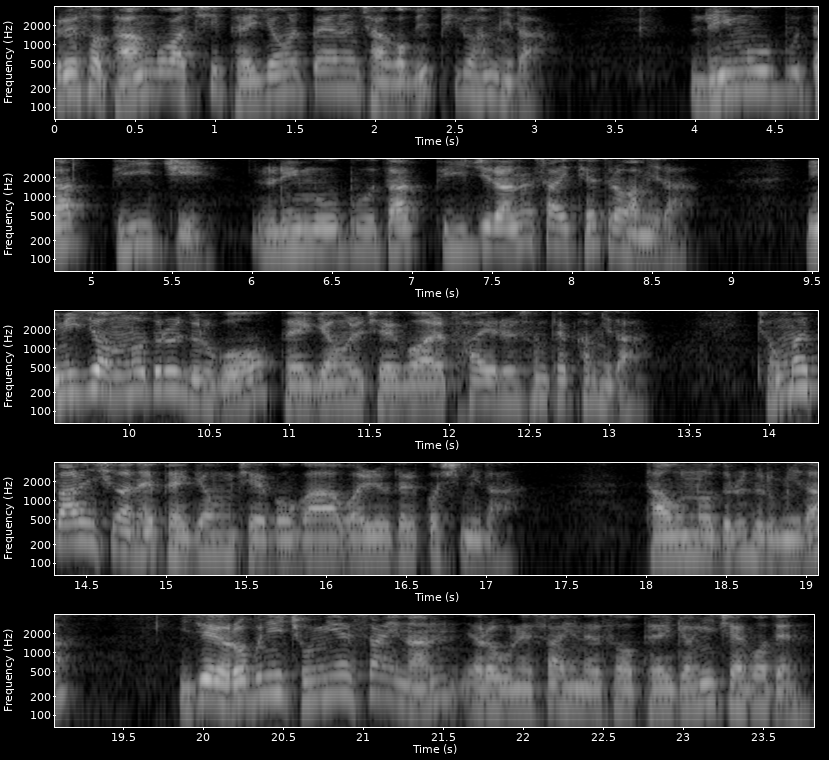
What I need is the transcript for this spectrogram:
그래서 다음과 같이 배경을 빼는 작업이 필요합니다. remove.bg, remove.bg라는 사이트에 들어갑니다. 이미지 업로드를 누르고 배경을 제거할 파일을 선택합니다. 정말 빠른 시간에 배경 제거가 완료될 것입니다. 다운로드를 누릅니다. 이제 여러분이 종이에 사인한 여러분의 사인에서 배경이 제거된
